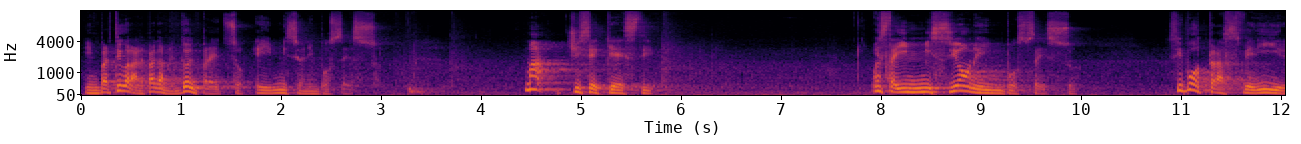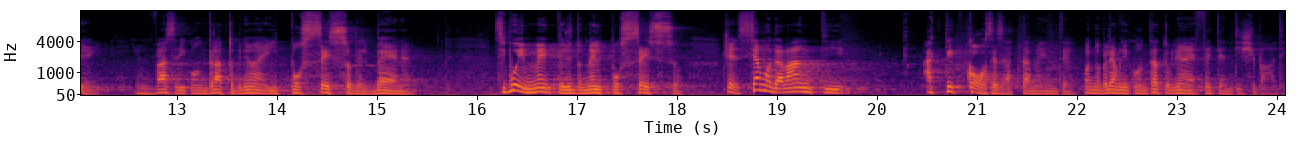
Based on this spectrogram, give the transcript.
in particolare pagamento del prezzo e immissione in possesso. Ma ci si è chiesti, questa immissione in possesso si può trasferire in fase di contratto preliminare il possesso del bene? Si può immettere nel possesso? Cioè siamo davanti a che cosa esattamente quando parliamo di contratto preliminare e effetti anticipati?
